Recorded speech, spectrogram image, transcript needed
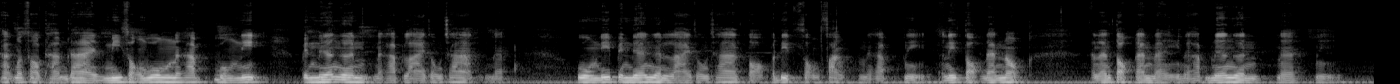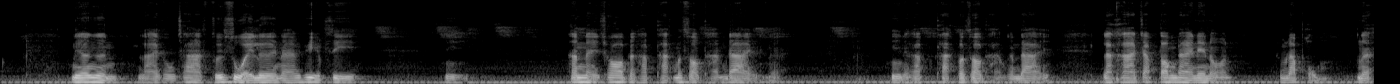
ทักมาสอบถามได้มีสองวงนะครับ วงนี้ เป็นเนื้อเงินนะครับ ลายธงชาตินะวงนี้เป็นเนื้อเงินลายธงชาติตอกประดิษฐ์สองฝั่งนะครับ นี่ อันนี้ตอกด้านนอก อันนั้นตอกด้านในนะครับ เนื้อเงินนะนี่เนื้อเงินลายธงชาติสวยๆเลยนะพี่เอฟซีนี่ท่านไหนชอบนะครับ ทักมาสอบถามได้นะนี่นะครับ ทักมาสอบถามกันได้ ราคาจับต้องได้แน่นอนสำหรับผมนะ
